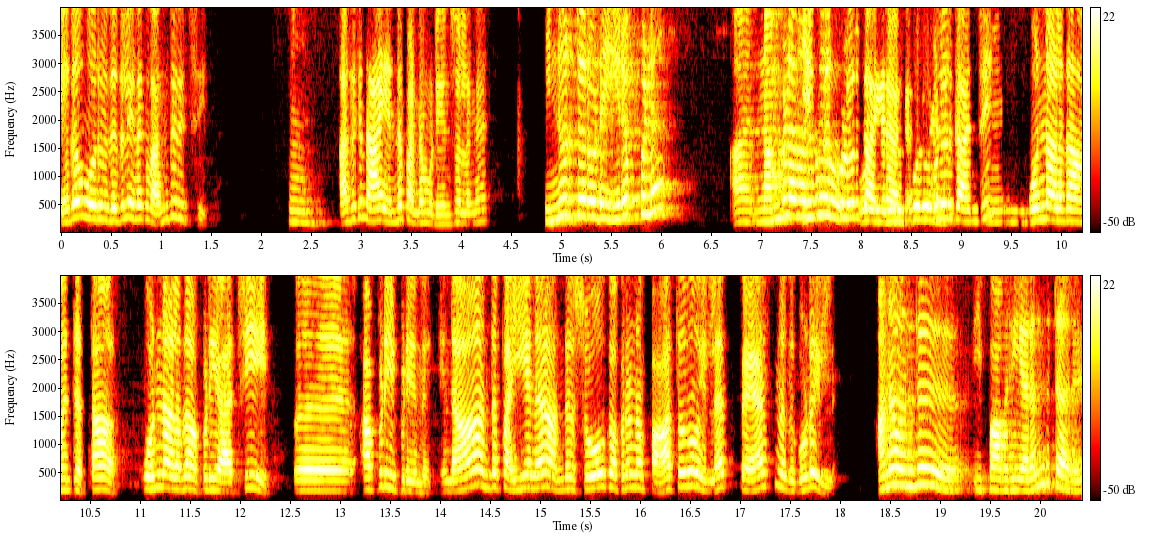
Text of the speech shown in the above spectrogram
ஏதோ ஒரு விதத்துல எனக்கு வந்துருச்சு. அதுக்கு நான் என்ன பண்ண முடியும் சொல்லுங்க? இன்னொருத்தரோட இறப்புல நம்மள வந்து குளிர் காய்கிறாங்க குளிர் காஞ்சி ம். ஒன்னாலதான் அவன் செத்தான். ஒன்னாலதான் அப்படி ஆச்சு. அப்படி இப்படின்னு. நான் அந்த பையனை அந்த ஷோக்கு அப்புறம் நான் பார்த்ததும் இல்ல பேசுனது கூட இல்ல. ஆனா வந்து இப்ப அவர் இறந்துட்டாரு.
